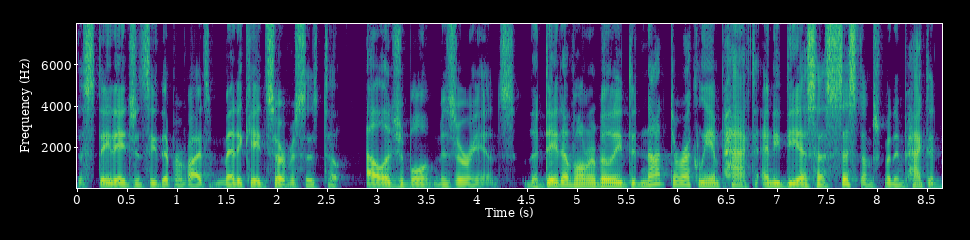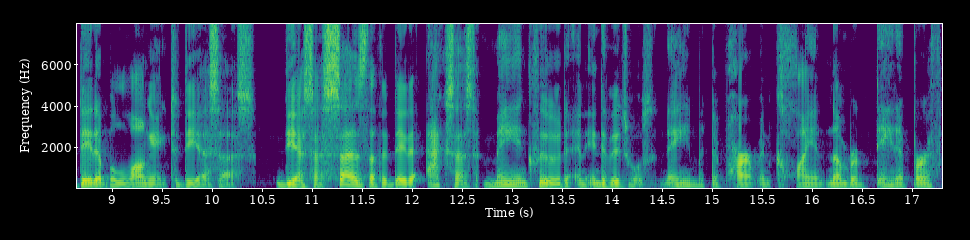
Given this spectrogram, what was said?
the state agency that provides Medicaid services to eligible Missourians. The data vulnerability did not directly impact any DSS systems, but impacted data belonging to DSS. DSS says that the data accessed may include an individual's name, department, client number, date of birth,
